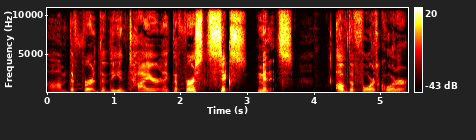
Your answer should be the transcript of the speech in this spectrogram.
Um, the, fir- the the entire like the first six minutes of the fourth quarter,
